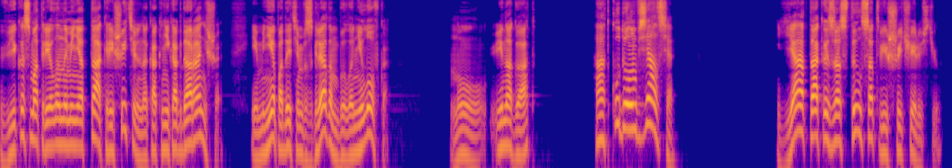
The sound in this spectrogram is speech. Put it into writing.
Вика смотрела на меня так решительно, как никогда раньше и мне под этим взглядом было неловко. Ну, и нагад. А откуда он взялся? Я так и застыл с отвисшей челюстью.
